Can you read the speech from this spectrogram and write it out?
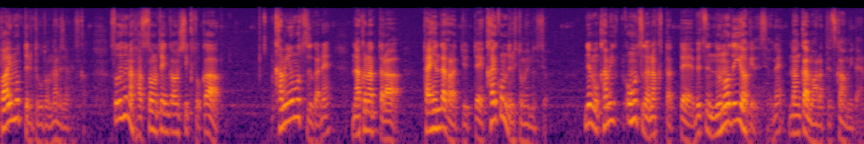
倍持ってるってことになるじゃないですか。そういうふうな発想の転換をしていくとか紙おむつがねなくなったら大変だからって言って買い込んでる人もいるんですよ。でも紙おむつがなくったって別に布でいいわけですよね。何回も洗って使うみたいな。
